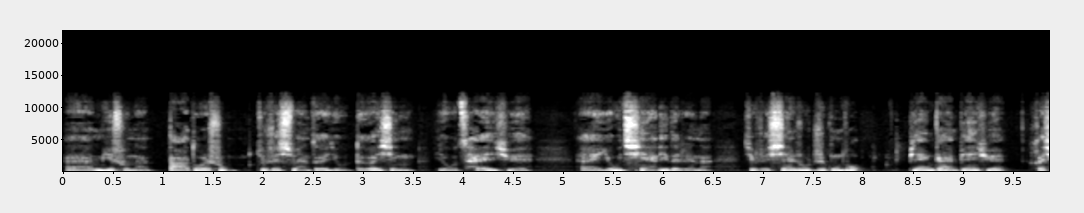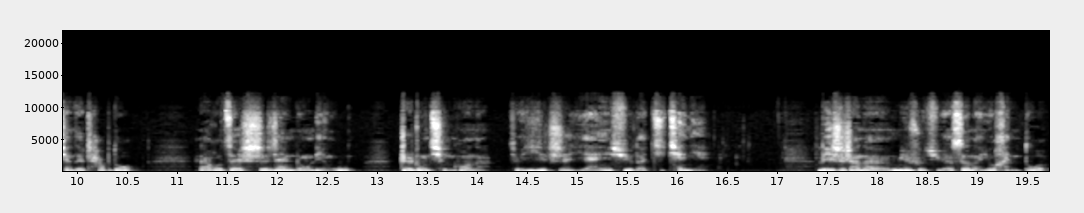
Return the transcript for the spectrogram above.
呃，秘书呢，大多数就是选择有德行、有才学、呃有潜力的人呢，就是先入职工作，边干边学，和现在差不多，然后在实践中领悟。这种情况呢，就一直延续了几千年。历史上的秘书角色呢有很多，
